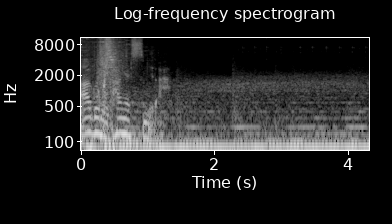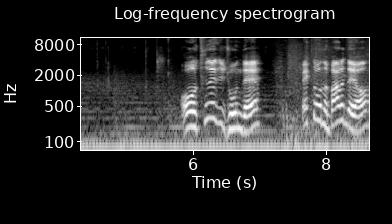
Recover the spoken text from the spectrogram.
아군이 당했습니다. 어 투네지 좋은데 백도어는 빠른데요.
